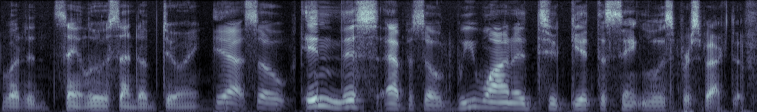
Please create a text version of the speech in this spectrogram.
What did St. Louis end up doing? Yeah, so in this episode, we wanted to get the St. Louis perspective.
